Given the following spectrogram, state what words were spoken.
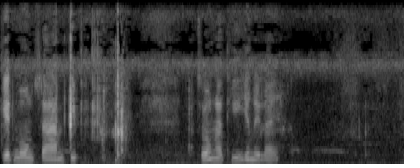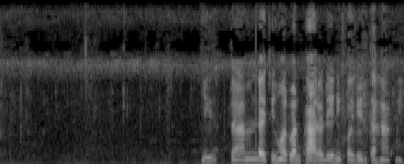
เจ็ดโมงสามสิบสองนาทียังไงไรยี่สิบสามได้ถึงหอดวันพาเราได้นี่คอยเป็นตาหักนี่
